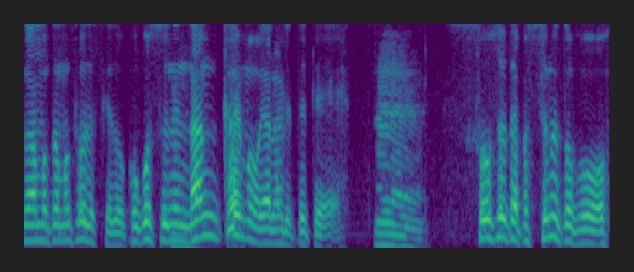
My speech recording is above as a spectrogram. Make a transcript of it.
熊本もそうですけど、ここ数年何回もやられてて、うん、そうするとやっぱ住むとこ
